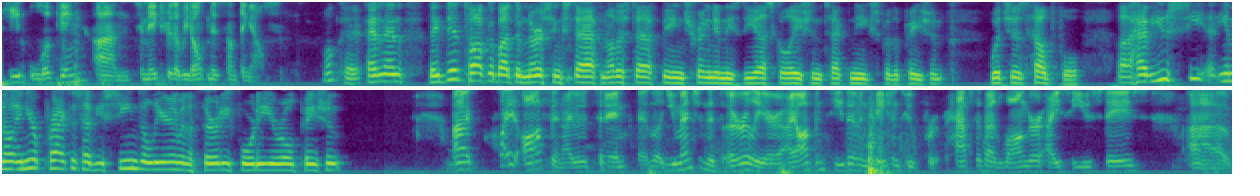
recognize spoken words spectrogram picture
keep looking um, to make sure that we don't miss something else. Okay. And then they did talk about the nursing staff and other staff being trained in these de escalation techniques for the patient which is helpful. Uh, have you seen, you know, in your practice, have you seen delirium in a 30, 40 year old patient? Uh, quite often, I would say. And uh, you mentioned this earlier. I often see them in patients who perhaps have had longer ICU stays, uh,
